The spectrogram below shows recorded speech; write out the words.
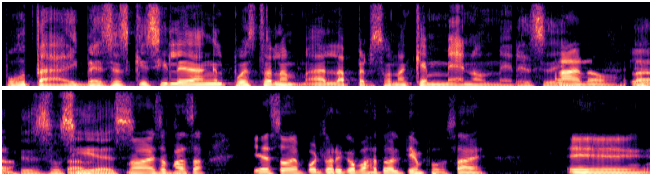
puta, hay veces que sí le dan el puesto a la, a la persona que menos merece. Ah, no, claro. Eh, Eso claro. sí es. No, eso pasa. Y eso en Puerto Rico pasa todo el tiempo, ¿sabes? Eh,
